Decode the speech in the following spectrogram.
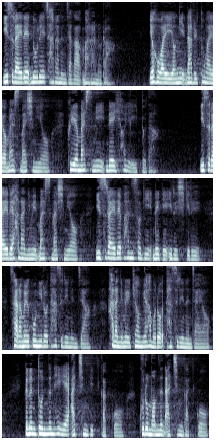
이스라엘의 노래 잘하는 자가 말하노라. 여호와의 영이 나를 통하여 말씀하시며 그의 말씀이 내 혀에 있도다. 이스라엘의 하나님이 말씀하시며 이스라엘의 반석이 내게 이르시기를 사람을 공의로 다스리는 자 하나님을 경외함으로 다스리는 자여 그는 돋는 해의 아침빛 같고 구름 없는 아침 같고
